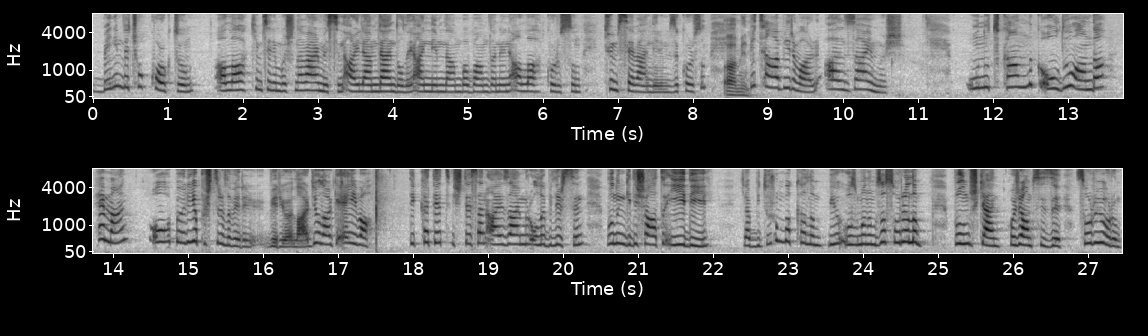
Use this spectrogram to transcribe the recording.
Benim de çok korktuğum Allah kimsenin başına vermesin ailemden dolayı, annemden, babamdan hani Allah korusun, tüm sevenlerimizi korusun. Amin. Bir tabir var, Alzheimer. Unutkanlık olduğu anda hemen o böyle yapıştırılı veri- veriyorlar. Diyorlar ki eyvah dikkat et işte sen Alzheimer olabilirsin. Bunun gidişatı iyi değil. Ya bir durun bakalım bir uzmanımıza soralım. Bulmuşken hocam sizi soruyorum.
